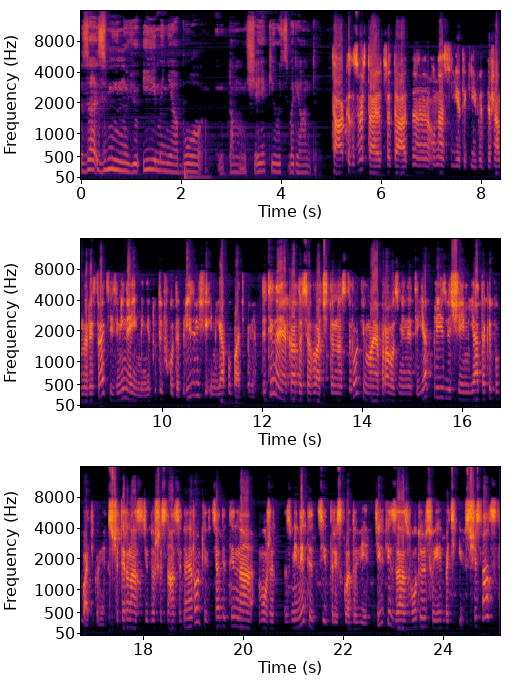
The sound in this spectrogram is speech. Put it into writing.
за зміною імені або там ще якісь варіанти? Так, звертаються. Да. Е, У нас є такий вид державної реєстрації, зміна імені. Туди входить прізвище, ім'я по батькові. Дитина, яка досягла 14 років, має право змінити як прізвище, ім'я, так і по батькові. З 14 до 16 років ця дитина може змінити ці три складові тільки за згодою своїх батьків. З 16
